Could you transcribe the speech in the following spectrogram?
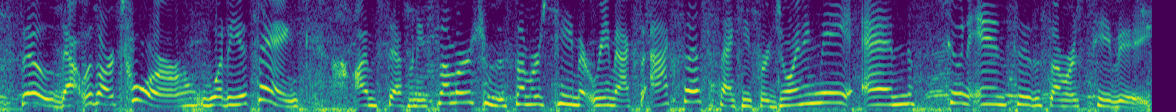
So that was our tour. What do you think? I'm Stephanie Somers from the Somers team at REMAX Access. Thank you for joining me and tune in to the Somers TV.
